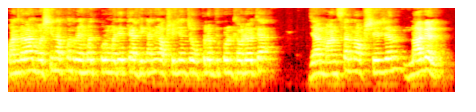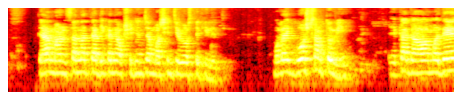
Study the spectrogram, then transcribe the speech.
पंधरा मशीन आपण रहमतपूरमध्ये त्या ठिकाणी ऑक्सिजनच्या उपलब्ध करून ठेवल्या होत्या. ज्या माणसांना ऑक्सिजन लागेल त्या माणसांना त्या ठिकाणी ऑक्सिजनच्या मशीनची व्यवस्था केली होती. मला एक गोष्ट सांगतो मी. एका गावामध्ये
